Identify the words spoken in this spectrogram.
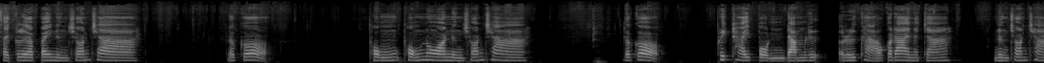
ใส่เกลือไปหนึ่งช้อนชา แล้วก็ผงผงนัวหนึ่งช้อนชา แล้วก็พริกไทยป่นดำหรือหรือขาวก็ได้นะจ๊ะหนึ่งช้อนชา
